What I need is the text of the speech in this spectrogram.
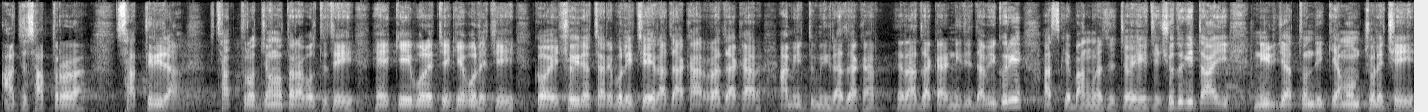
আজ ছাত্ররা, ছাত্রীরা, ছাত্র জনতারা বলতেছে, হে, কে বলেছে কে বলেছে? কয়, স্বৈরাচারে বলেছে, রাজাকার রাজাকার, আমি তুমি রাজাকার। রাজাকার নিজে দাবি করি, আজকে বাংলাদেশ জয় হয়েছে। শুধু কি তাই? নির্যাতন দিয়ে কেমন চলেছে?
